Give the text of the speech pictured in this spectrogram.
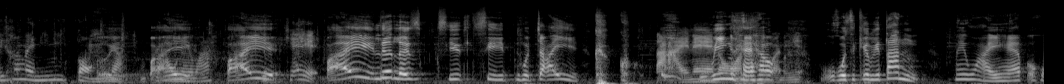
ที่ข้างในนี้มีกล่องเฮ้ยอยากไปเอาไงวะไปโอเคไปเลือดเลยสีสีหัวใจ ตายแน่วิ่งนอนแล้ววันนี้โอ้โหสเกลิตันไม่ไหวครับโอ้โห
